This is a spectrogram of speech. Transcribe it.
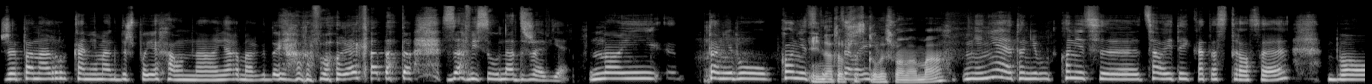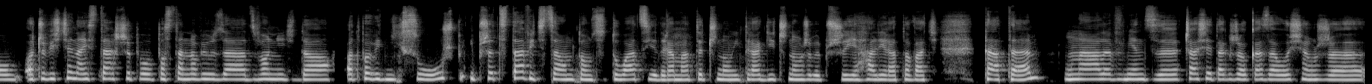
że pana Rurka nie ma, gdyż pojechał na jarmark do Jarworek, a tata zawisł na drzewie. No i to nie był koniec. I na to całej... wszystko wyszła mama? Nie, nie, to nie był koniec y, całej tej katastrofy, bo oczywiście najstarszy postanowił zadzwonić do odpowiednich służb i przedstawić całą tą sytuację dramatyczną i tragiczną, żeby przyjechali ratować tatę. No ale w międzyczasie także okazało się, że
